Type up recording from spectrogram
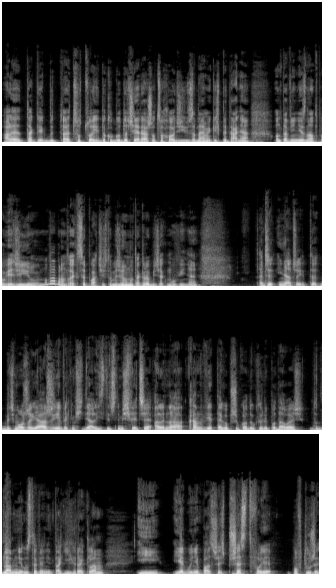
ale tak jakby, ale co tutaj, do kogo docierasz, o co chodzi, zadają jakieś pytania, on pewnie nie zna odpowiedzi, no dobra, no to jak chce płacić, to będziemy mu tak robić, jak mówi, nie? Znaczy inaczej, być może ja żyję w jakimś idealistycznym świecie, ale na kanwie tego przykładu, który podałeś, to dla mnie ustawianie takich reklam i jakby nie patrzeć przez twoje, powtórzę,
